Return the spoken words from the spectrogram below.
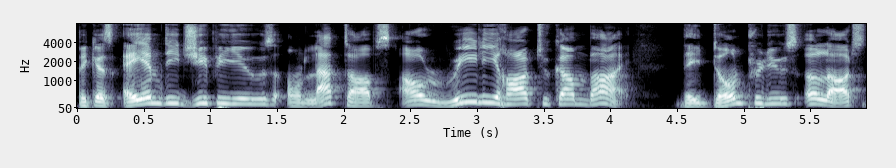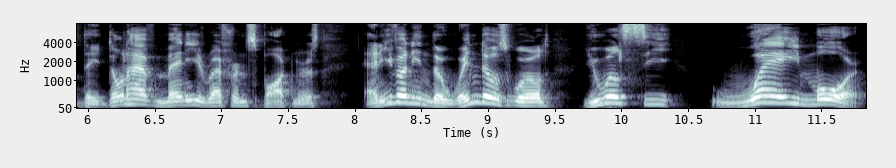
because AMD GPUs on laptops are really hard to come by. They don't produce a lot, they don't have many reference partners, and even in the Windows world, you will see way more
